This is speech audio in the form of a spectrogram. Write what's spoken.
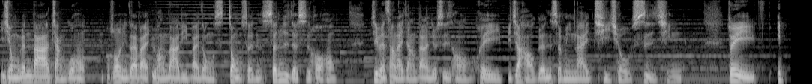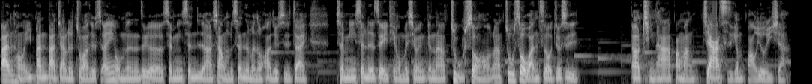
以前我们跟大家讲过哈、哦，我说你在拜玉皇大帝、拜这种众神生日的时候哈、哦。基本上来讲，当然就是吼、会比较好跟神明来祈求事情，所以一般吼、一般大家的做法就是，哎，我们这个神明生日啊，像我们圣人们的话，就是在神明生日这一天，我们先会跟他祝寿哦。那祝寿完之后，就是要请他帮忙加持跟保佑一下。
